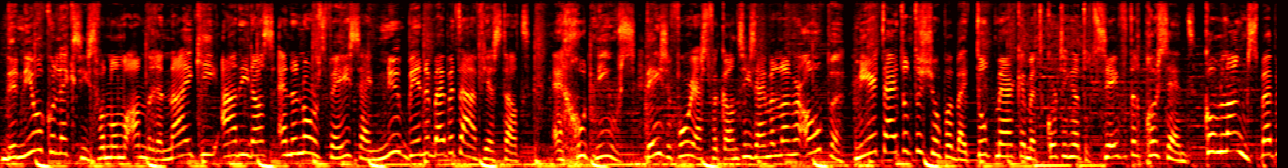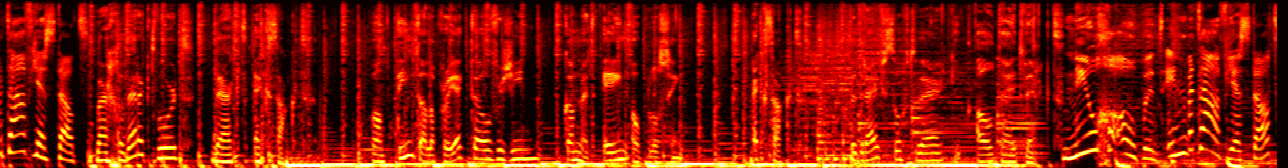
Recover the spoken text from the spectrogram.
De nieuwe collecties van onder andere Nike, Adidas en de North Face zijn nu binnen bij Bataviastad. En goed nieuws, deze voorjaarsvakantie zijn we langer open. Meer tijd om te shoppen bij topmerken met kortingen tot 70%. Kom langs bij Bataviastad. Waar gewerkt wordt, werkt exact. Want tientallen projecten overzien kan met één oplossing. Exact. Bedrijfssoftware die altijd werkt. Nieuw geopend in Bataviastad.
